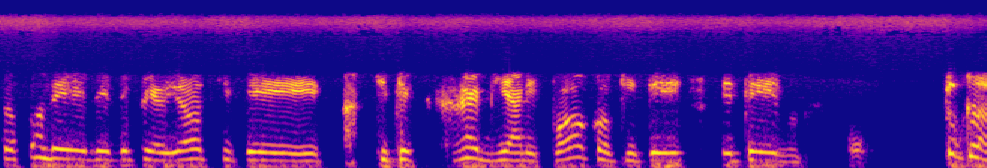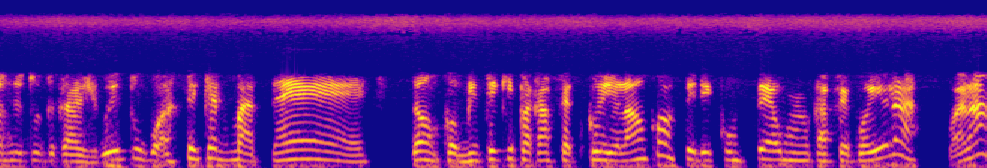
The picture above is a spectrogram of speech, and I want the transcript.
ce sont des, des, des périodes qui étaient qui étaient très bien à l'époque, qui étaient étaient toute l'année tout à jouer, tout 5 du matin. Donc bité qui pas qu'à faire là encore, c'est des concerts où on a fait quoi là. Voilà.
